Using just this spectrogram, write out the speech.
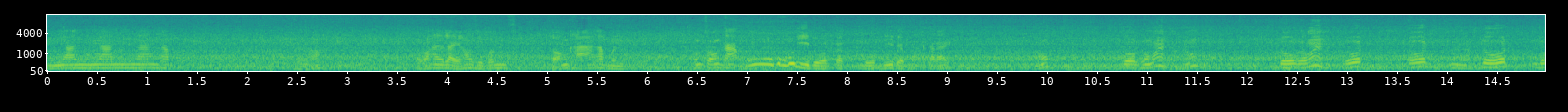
ยุงยางยุงยางยุงยางครับเออเนาะแต่ว่าให้ไหลเขาสิเบิ่งสองขาครับมันผมสองขาอู้ยโดดกับโดดดีเดี๋ยวปากก็ได้เอา โดดเข้ามาเอาโดดเข้ามาโดดโดดโดดโด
